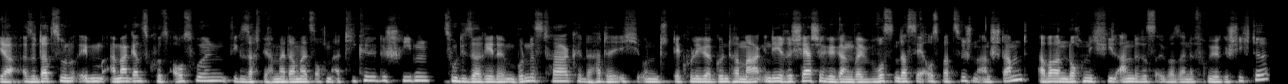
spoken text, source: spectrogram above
Ja, also dazu eben einmal ganz kurz ausholen. Wie gesagt, wir haben ja damals auch einen Artikel geschrieben zu dieser Rede im Bundestag. Da hatte ich und der Kollege Günther Mark in die Recherche gegangen, weil wir wussten, dass er aus Bad Zwischenahn stammt, aber noch nicht viel anderes über seine frühe Geschichte.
